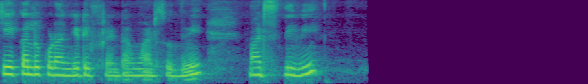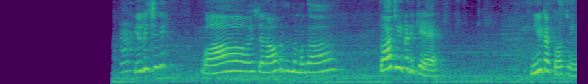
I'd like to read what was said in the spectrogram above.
ಕೇಕಲ್ಲೂ ಕೂಡ ಹಂಗೆ ಡಿಫ್ರೆಂಟಾಗಿ ಮಾಡಿಸಿದ್ವಿ ಮಾಡಿಸಿದ್ದೀವಿ. ಎಲ್ಲಿ ಚಿನಿ ವಾವ್ ಎಷ್ಟು ಚೆನ್ನಾಗಿ ಬರ್ತದೆ ಮಗ. ತೋಚಿ ಈ ಕಡೆಗೆ. ನೀಟಾಗಿ ತೋಚೆ.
